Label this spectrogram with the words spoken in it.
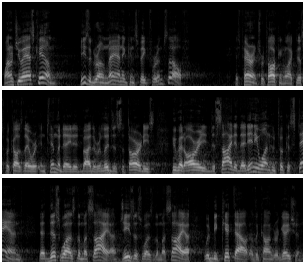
Why don't you ask him? He's a grown man and can speak for himself. His parents were talking like this because they were intimidated by the religious authorities who had already decided that anyone who took a stand that this was the Messiah, Jesus was the Messiah, would be kicked out of the congregation.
